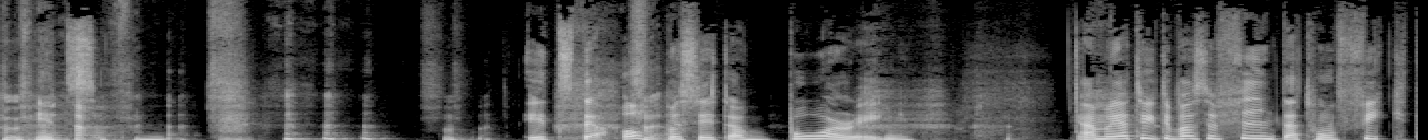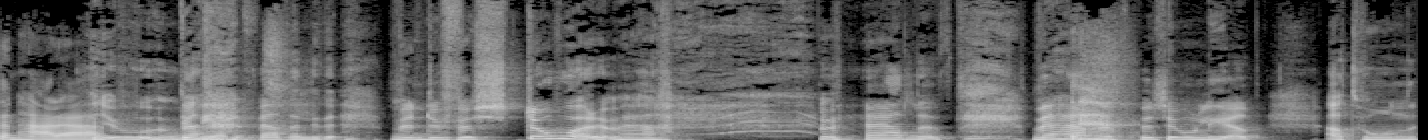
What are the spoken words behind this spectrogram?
It's, it's the opposite of boring. Ja, men jag tyckte det var så fint att hon fick den här... Jo, men, vänta lite. men du förstår med, med, hennes, med hennes personlighet att hon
